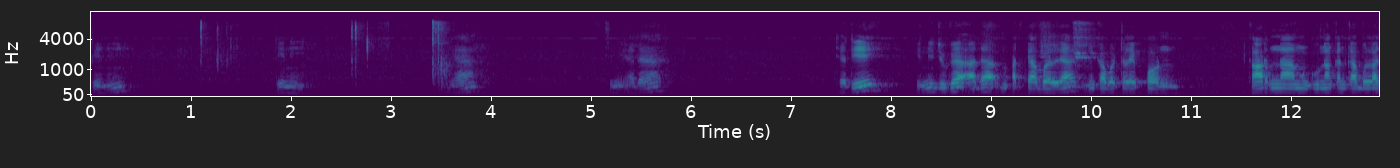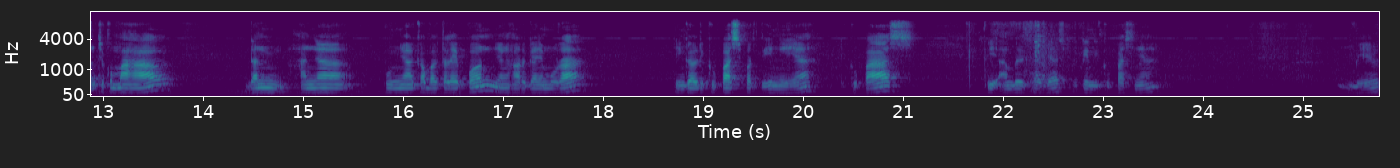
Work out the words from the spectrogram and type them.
ini ini ya. Sini ada. Jadi ini juga ada empat kabel ya. Ini kabel telepon. Karena menggunakan kabelan cukup mahal dan hanya punya kabel telepon yang harganya murah tinggal dikupas seperti ini ya. Dikupas diambil saja seperti ini kupasnya. Ambil.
